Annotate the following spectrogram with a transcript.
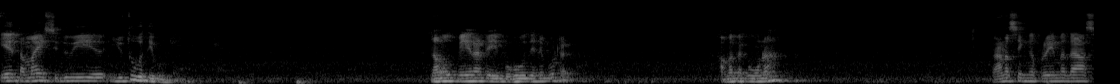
ඒ තමයි සිදුවිය යුතුව තිබුණේ. නමුත් මේ රටේ බොහෝ දෙනෙකුට අමතක වුණා රණසිංහ ප්‍රේමදාස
